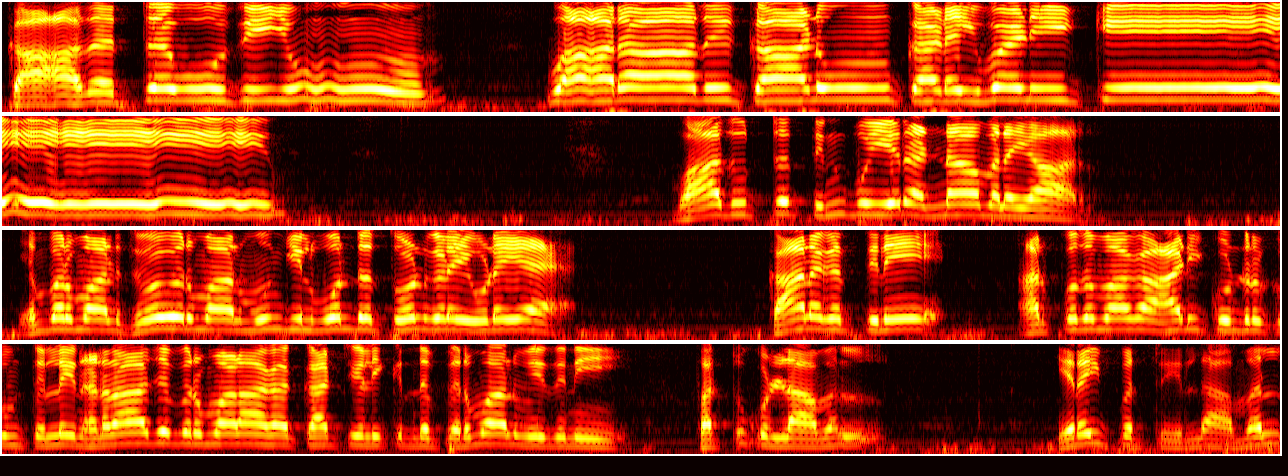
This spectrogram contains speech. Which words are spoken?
காதற்ற ஊசியும் வாராது காணும் கடைவணிக்கே வாதுற்ற தின்புயர் அண்ணாமலையார். எம்பெருமான் சிவபெருமான் மூங்கில் போன்ற தோள்களை உடைய கானகத்தினே அற்புதமாக ஆடிக்கொண்டிருக்கும் தில்லை நடராஜ பெருமாளாக காட்சியளிக்கின்ற பெருமான் மீது நீ பற்று கொள்ளாமல் இறைப்பற்று இல்லாமல்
